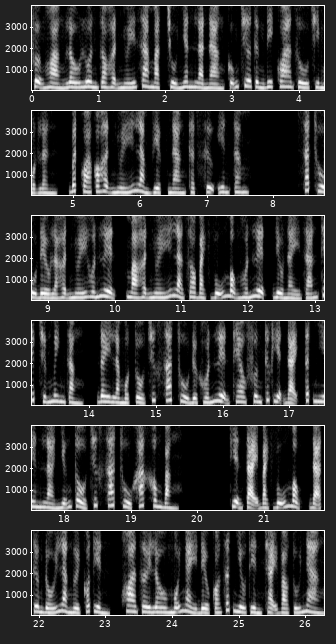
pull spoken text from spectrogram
Phượng Hoàng Lâu luôn do hận nhuế ra mặt chủ nhân là nàng cũng chưa từng đi qua dù chỉ một lần, bất quá có hận nhuế làm việc nàng thật sự yên tâm. Sát thủ đều là hận nhuế huấn luyện, mà hận nhuế là do Bạch Vũ Mộng huấn luyện, điều này gián tiếp chứng minh rằng, đây là một tổ chức sát thủ được huấn luyện theo phương thức hiện đại, tất nhiên là những tổ chức sát thủ khác không bằng. Hiện tại Bạch Vũ Mộng đã tương đối là người có tiền, hoa rơi lâu mỗi ngày đều có rất nhiều tiền chạy vào túi nàng,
